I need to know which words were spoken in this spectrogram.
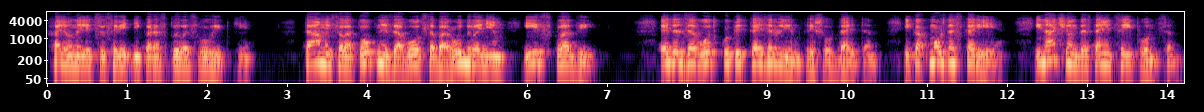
Холеное лицо советника расплылось в улыбке. Там и солотопный завод с оборудованием, и склады. «Этот завод купит Кайзерлинг», — решил Дальтон, — «и как можно скорее, иначе он достанется японцам».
